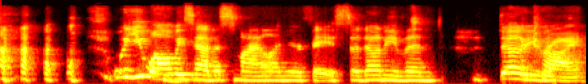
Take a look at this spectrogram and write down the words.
well, you always have a smile on your face, so don't even don't I even try.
